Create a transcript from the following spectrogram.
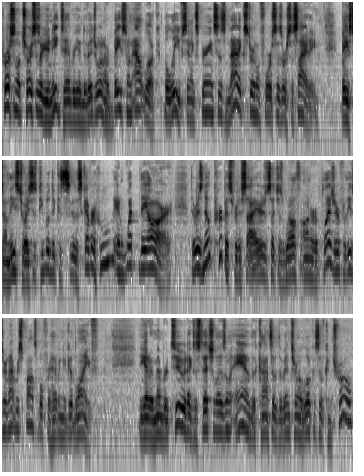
Personal choices are unique to every individual and are based on outlook, beliefs, and experiences, not external forces or society. Based on these choices, people discover who and what they are. There is no purpose for desires such as wealth, honor, or pleasure, for these are not responsible for having a good life. You got to remember, too, in existentialism and the concept of internal locus of control,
